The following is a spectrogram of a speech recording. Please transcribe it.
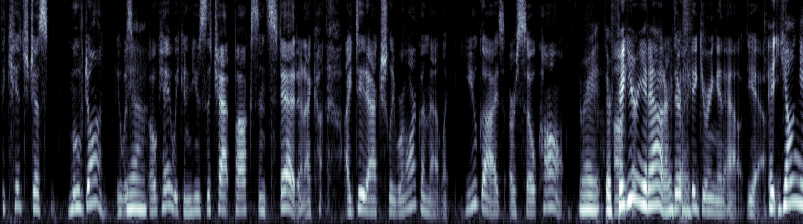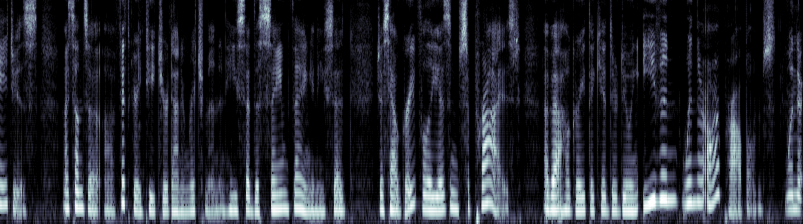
The kids just moved on. It was Yeah. okay. We can use the chat box instead. And I, I did actually remark on that. Like you guys are so calm. Right. They're Um, figuring it out, aren't They're they? Are figuring it out. Yeah. at young ages. My son's a, a fifth grade teacher down in Richmond, and he said the same thing. And he said just how grateful he is and surprised about how great the kids are doing, even when there are problems. When they're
